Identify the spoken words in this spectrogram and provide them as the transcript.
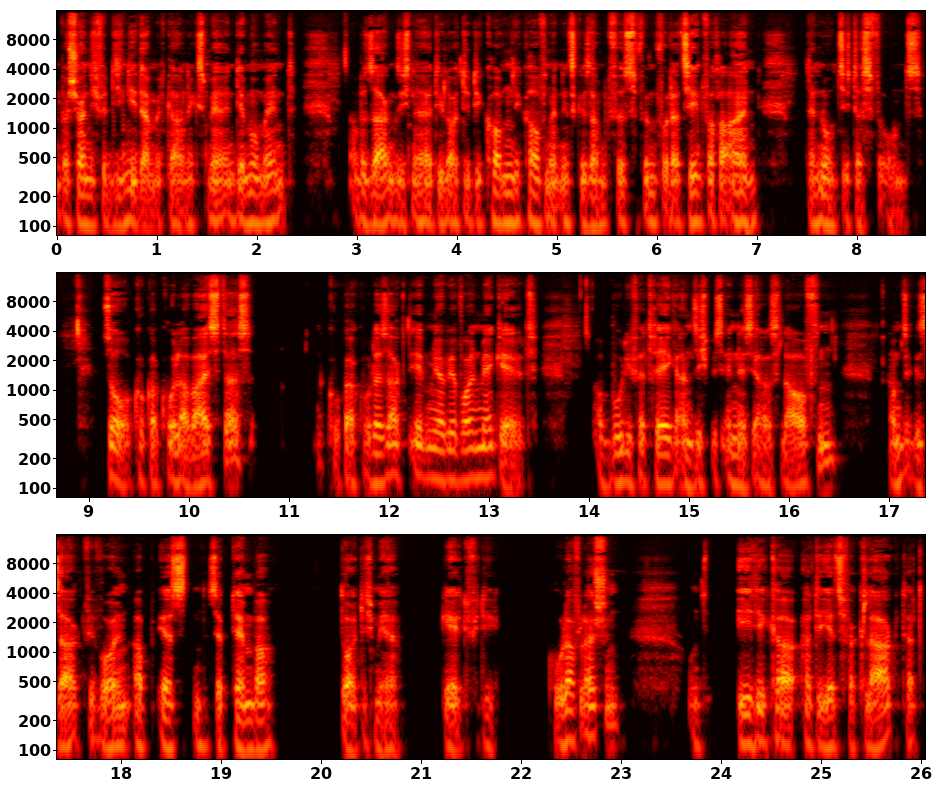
Wahrscheinlich verdienen die damit gar nichts mehr in dem Moment. Aber sagen sich, naja, die Leute, die kommen, die kaufen dann insgesamt fürs fünf- oder zehnfache ein. Dann lohnt sich das für uns. So, Coca-Cola weiß das. Coca-Cola sagt eben, ja, wir wollen mehr Geld. Obwohl die Verträge an sich bis Ende des Jahres laufen, haben sie gesagt, wir wollen ab 1. September deutlich mehr Geld für die Colaflaschen. Und Edeka hatte jetzt verklagt, hat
